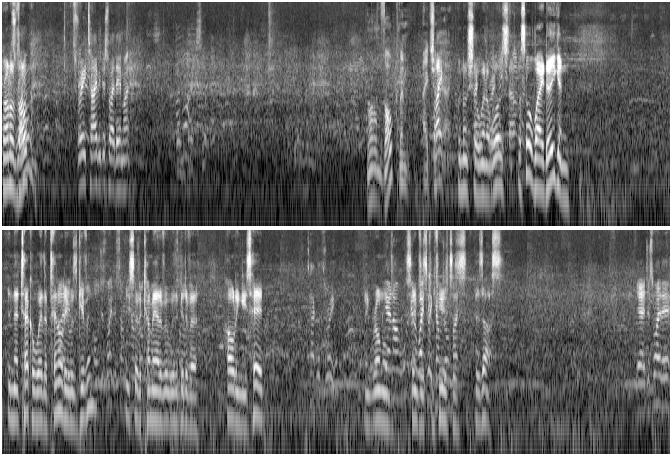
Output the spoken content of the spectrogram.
Ronald Volk. Ronald. Three, Toby, just right there, mate. Ronald Volkman, Blake. HIA. We're not sure when it was. I saw Wade Egan in that tackle where the penalty was given. I'll just wait till someone He sort of comes come out of it with a bit of a holding his head. Tackle three. I think Ronald Yeah, no, seems wait as till he comes confused on, as, as us. Yeah, just wait there.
